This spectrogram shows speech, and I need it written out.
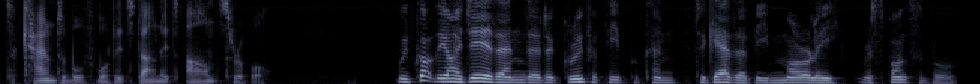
It's accountable for what it's done. It's answerable. We've got the idea then that a group of people can together be morally responsible.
